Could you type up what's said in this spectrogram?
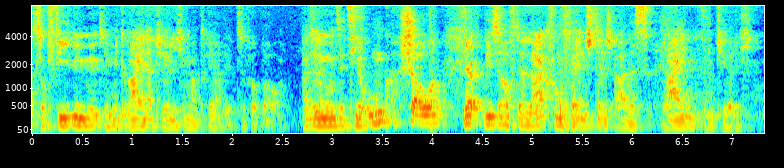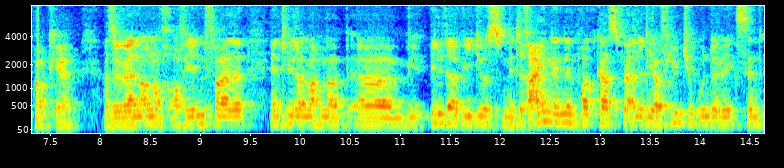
so viel wie möglich mit rein natürlichen Materialien zu verbauen. Also wenn wir uns jetzt hier umschauen, ja. bis auf der Lack vom Fenster ist alles rein natürlich. Okay, also wir werden auch noch auf jeden Fall, entweder machen wir äh, Bilder, Videos mit rein in den Podcast für alle, die auf YouTube unterwegs sind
